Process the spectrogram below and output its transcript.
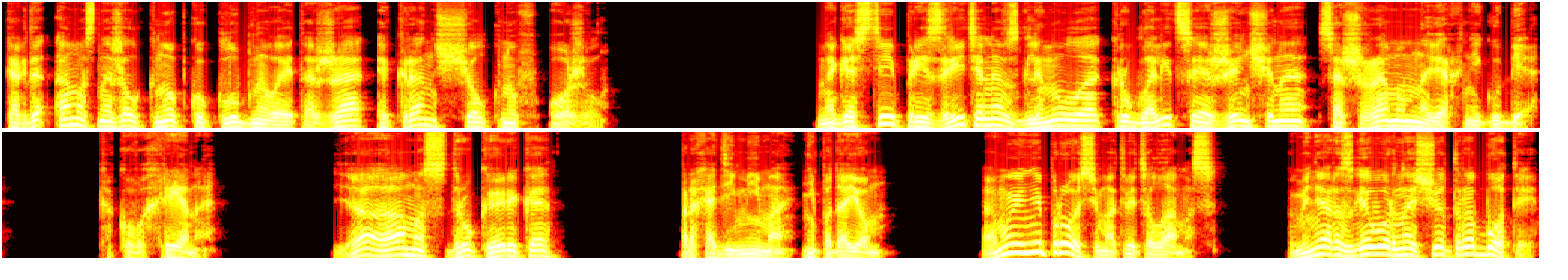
Когда Амос нажал кнопку клубного этажа, экран, щелкнув, ожил. На гостей презрительно взглянула круглолицая женщина со шрамом на верхней губе. Какого хрена? «Я Амос, друг Эрика». «Проходи мимо, не подаем». «А мы не просим», — ответил Амос. У меня разговор насчет работы.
